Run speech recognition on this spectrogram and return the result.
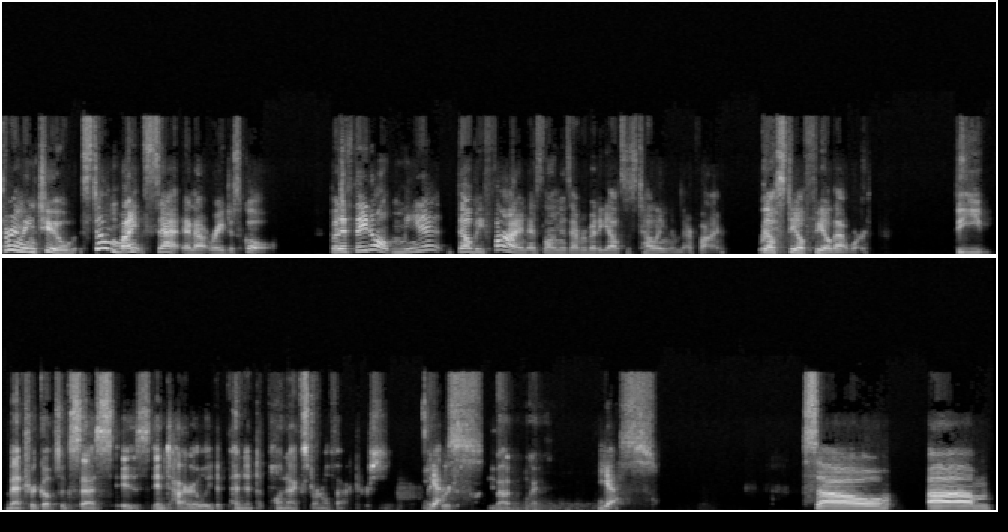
a three wing two still might set an outrageous goal but if they don't meet it, they'll be fine as long as everybody else is telling them they're fine. Right. They'll still feel that worth. The metric of success is entirely dependent upon external factors. Like yes. about. Okay. Yes. So, um,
